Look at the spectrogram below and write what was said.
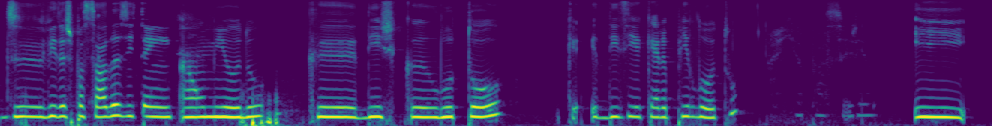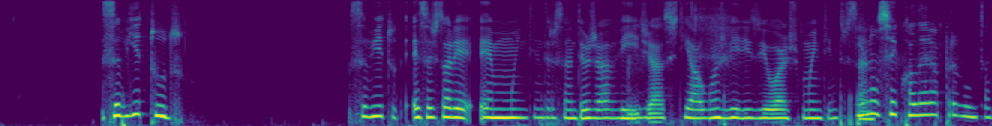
de vidas passadas e têm. Há um miúdo que diz que lutou, que dizia que era piloto e sabia tudo. Sabia tudo. Essa história é muito interessante. Eu já vi, já assisti a alguns vídeos e eu acho muito Eu interessante. não sei qual era a pergunta.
